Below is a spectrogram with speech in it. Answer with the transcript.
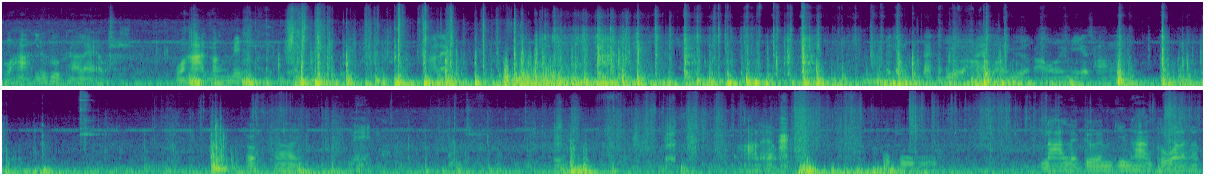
หัวหานหรือสูตรทาแร่วะหัวหานมั้งมิกมาแล้วไม่ต้องตัดคิวอะไฮร้อยเลือกเอาไม่มีกระชังอะ เออใช่ นี่มาแล้ว โอ้โห นาน เกินกินห่างตัวแล้วครับ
